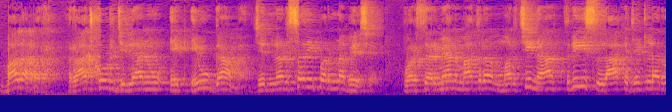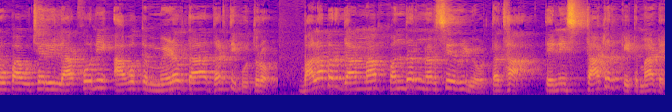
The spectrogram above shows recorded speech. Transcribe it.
બાલાપર, રાજકોટ જિલ્લાનું એક એવું ગામ જે નર્સરી પર નભે છે. વર્ષ દરમિયાન માત્ર મરચીના ત્રીસ લાખ જેટલા રોપા ઉછેરી લાખોની આવક મેળવતા ધરતીપુત્રો. બાલાપર ગામમાં પંદર નર્સરીઓ તથા તેની સ્ટાર્ટર કિટ માટે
